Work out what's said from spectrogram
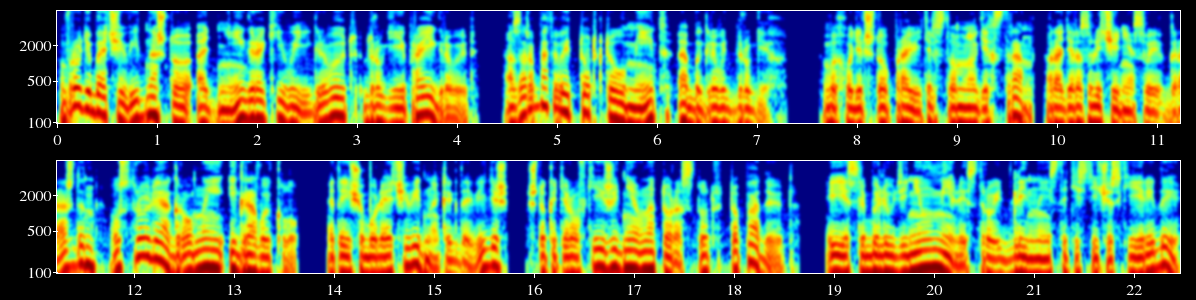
Вроде бы очевидно, что одни игроки выигрывают, другие проигрывают, а зарабатывает тот, кто умеет обыгрывать других. Выходит, что правительства многих стран ради развлечения своих граждан устроили огромный игровой клуб. Это еще более очевидно, когда видишь, что котировки ежедневно то растут, то падают. И если бы люди не умели строить длинные статистические ряды,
